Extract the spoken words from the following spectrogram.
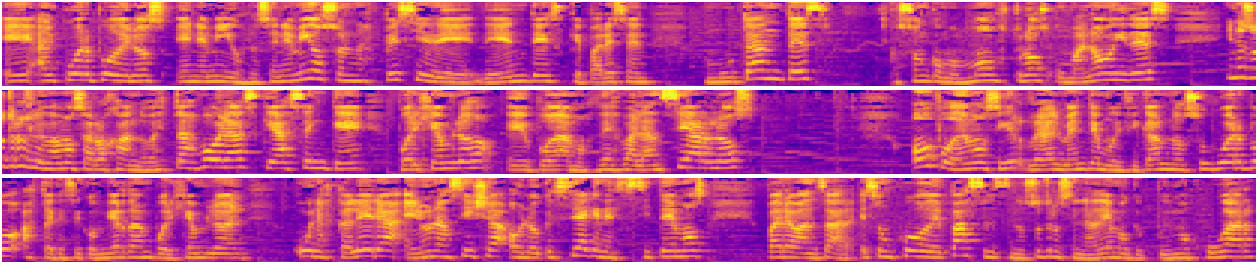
eh, al cuerpo de los enemigos. Los enemigos son una especie de, entes que parecen mutantes, que son como monstruos humanoides, y nosotros les vamos arrojando estas bolas que hacen que, por ejemplo, eh, podamos desbalancearlos, o podemos ir realmente modificando su cuerpo hasta que se conviertan, por ejemplo, en una escalera, en una silla o lo que sea que necesitemos para avanzar. Es un juego de puzzles, nosotros en la demo que pudimos jugar,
